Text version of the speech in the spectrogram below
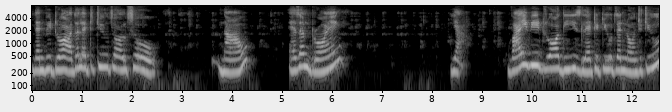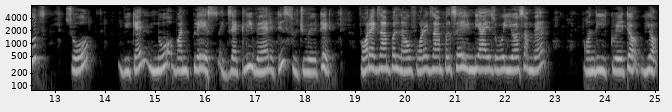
then we draw other latitudes also. Now, as I'm drawing, yeah, why we draw these latitudes and longitudes? So, we can know one place exactly where it is situated. For example, now, for example, say India is over here somewhere on the equator here.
